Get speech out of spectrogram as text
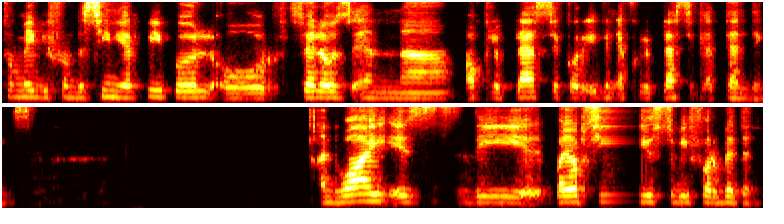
from maybe from the senior people or fellows in uh, oculoplastic or even oculoplastic attendings. And why is the biopsy used to be forbidden?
